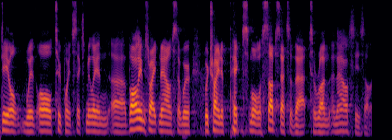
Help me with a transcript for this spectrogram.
deal with all 2.6 million uh, volumes right now, so we're, we're trying to pick smaller subsets of that to run analyses on.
